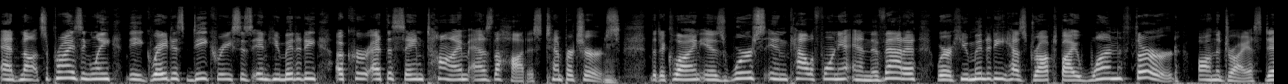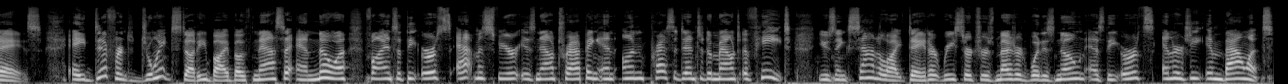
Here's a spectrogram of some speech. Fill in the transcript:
And not surprisingly, the greatest decreases in humidity occur at the same time as the hottest temperatures. Mm. The decline is worse in California and Nevada, where humidity has dropped by one third on the driest days. A different joint study by both NASA and NOAA finds that the Earth's atmosphere is now trapping an unprecedented amount of heat. Using satellite data, researchers measured what is known as the Earth's energy imbalance,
